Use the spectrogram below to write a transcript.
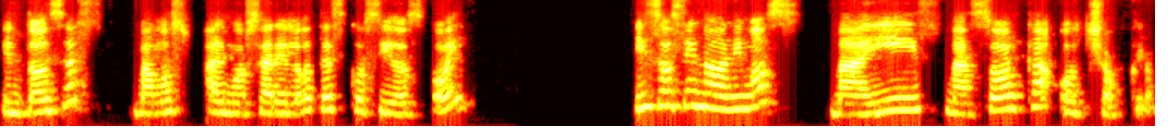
Entonces, vamos a almorzar elotes cocidos hoy. Y sus sinónimos, maíz, mazorca o choclo.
